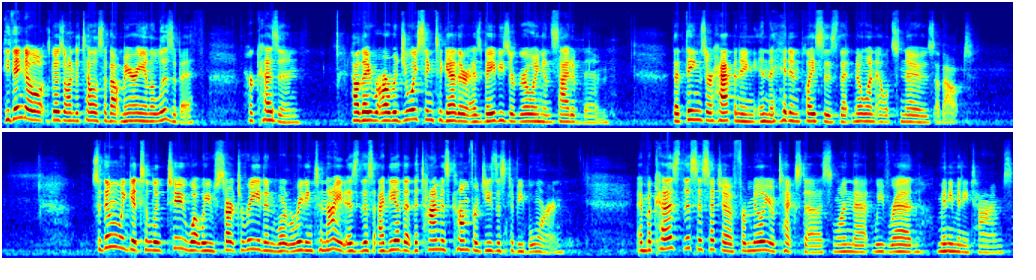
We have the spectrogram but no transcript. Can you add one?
He then go, goes on to tell us about Mary and Elizabeth, her cousin, how they are rejoicing together as babies are growing inside of them that things are happening in the hidden places that no one else knows about. So then, when we get to Luke 2, what we start to read and what we're reading tonight is this idea that the time has come for Jesus to be born. And because this is such a familiar text to us, one that we've read many, many times,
